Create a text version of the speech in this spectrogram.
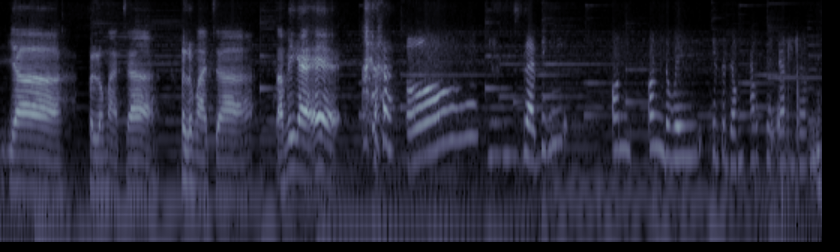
Ya belum aja belum aja. Tapi kayak eh oh berarti ini on on the way itu dong LDR dong.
